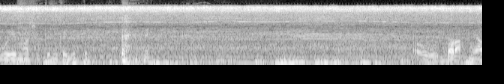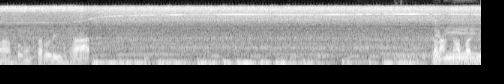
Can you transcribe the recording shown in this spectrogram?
gue masukin ke YouTube Oh, coraknya langsung terlihat. Corak Jadi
